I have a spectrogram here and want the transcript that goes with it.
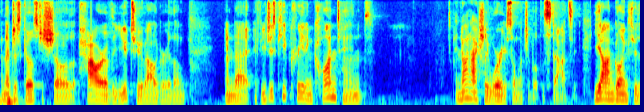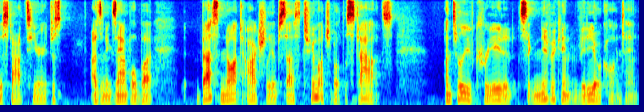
And that just goes to show the power of the YouTube algorithm. And that if you just keep creating content and not actually worry so much about the stats. Yeah, I'm going through the stats here just as an example, but best not to actually obsess too much about the stats until you've created significant video content.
